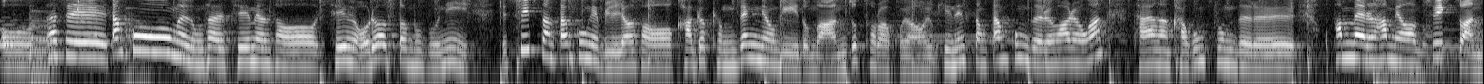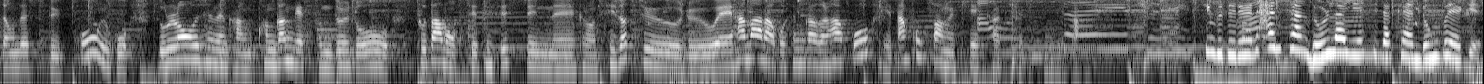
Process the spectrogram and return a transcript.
어, 사실 땅콩을 농사를 지으면서 제일 어려웠던 부분이 수입산 땅콩에 밀려서 가격 경쟁력이 너무 안 좋더라고요. 기능성 땅콩들을 활용한 다양한 가공품들을 판매를 하면 수익도 안정될 수도 있고 그리고 놀러 오시는 관- 관광객 분들도 부담 없이 드실 수 있는 그런 디저트류의 하나라고 생각을 하고 이 땅콩빵을 기획하게 됐습니다. 친구들은 한창 놀라이에 시작한 농부의 길.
